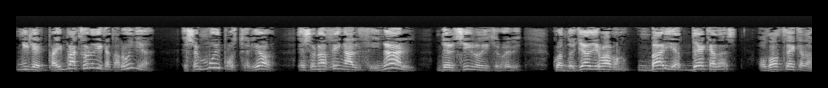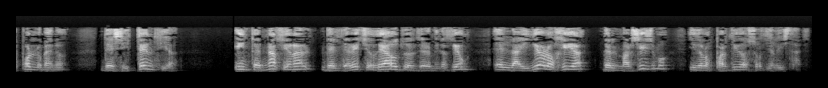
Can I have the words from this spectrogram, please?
ni del País Vasco ni de Cataluña. Eso es muy posterior. Eso nace al final del siglo XIX, cuando ya llevaban varias décadas, o dos décadas por lo menos, de existencia internacional del derecho de autodeterminación en la ideología del marxismo y de los partidos socialistas.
